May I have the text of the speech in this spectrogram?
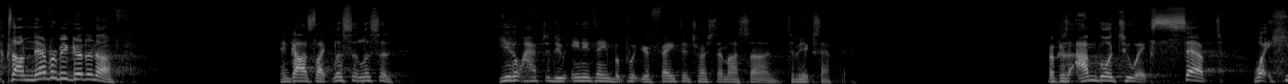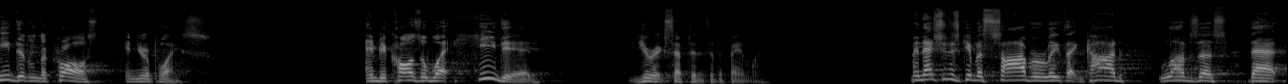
because I'll never be good enough. And God's like, listen, listen, you don't have to do anything but put your faith and trust in my son to be accepted. Because I'm going to accept what he did on the cross in your place. And because of what he did, you're accepted into the family. Man, that should just give sigh of relief that God loves us that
